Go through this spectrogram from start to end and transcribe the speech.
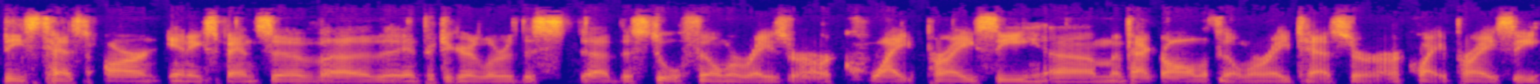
These tests aren't inexpensive. Uh, in particular, the, uh, the stool FilmArray, are quite pricey. Um, in fact, all the FilmArray tests are, are quite pricey pricey.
